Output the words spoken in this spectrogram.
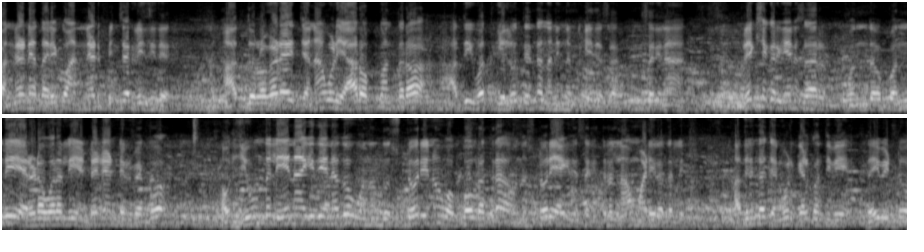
ಹನ್ನೆರಡನೇ ತಾರೀಕು ಹನ್ನೆರಡು ಪಿಕ್ಚರ್ ರಿಲೀಸ್ ಇದೆ. ಅದರೊಳಗಡೆ ಜನಗಳು ಯಾರು ಒಪ್ಕೊಂತಾರೋ ಅದು ಇವತ್ತು ಗೆಲ್ಲುತ್ತೆ ಅಂತ ನನಗೆ ನಂಬಿಕೆ ಇದೆ ಸರ್. ಸರಿನಾ? ಪ್ರೇಕ್ಷಕರಿಗೆ ಏನು ಸರ್, ಒಂದು ಬಂದು ಎರಡು ಅವರಲ್ಲಿ ಎಂಟರ್ಟೈನ್ಮೆಂಟ್ ಇರಬೇಕು. ಅವ್ರ ಜೀವನದಲ್ಲಿ ಏನಾಗಿದೆ ಅನ್ನೋದು ಒಂದೊಂದು ಸ್ಟೋರಿನೂ ಒಬ್ಬೊಬ್ರ ಹತ್ರ ಒಂದು ಸ್ಟೋರಿ ಆಗಿದೆ ಸರ್, ಇದರಲ್ಲಿ ನಾವು ಮಾಡಿರೋದ್ರಲ್ಲಿ. ಅದರಿಂದ ಜನಗಳು ಕೇಳ್ಕೊತೀವಿ. ದಯವಿಟ್ಟು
